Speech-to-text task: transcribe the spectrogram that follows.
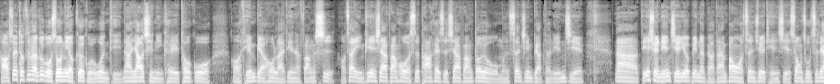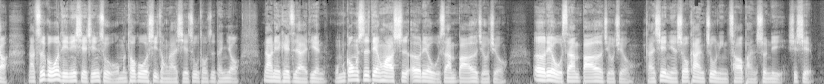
好，所以投资票，如果说你有个股的问题，那邀请你可以透过哦填表或来电的方式哦，在影片下方或者是 podcast 下方都有我们申请表的连接。那点选连接右边的表单，帮我正确填写，送出资料。那持股问题你写清楚，我们透过系统来协助投资朋友。那你也可以直接来电，我们公司电话是二六五三八二九九二六五三八二九九。感谢你的收看，祝您操盘顺利，谢谢。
